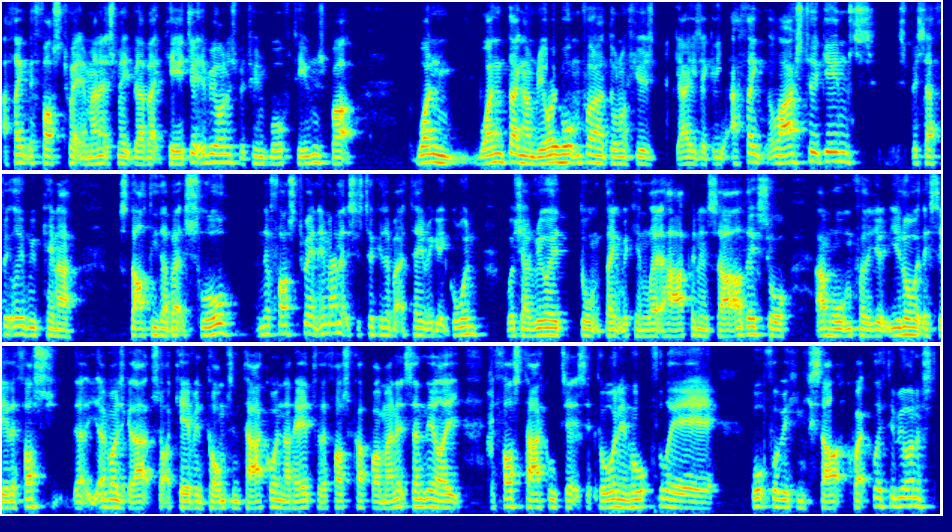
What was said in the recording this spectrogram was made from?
I think the first 20 minutes might be a bit cagey, to be honest, between both teams. But one one thing I'm really hoping for, I don't know if you guys agree, I think the last two games specifically, we've kind of started a bit slow in the first 20 minutes. It took us a bit of time to get going, which I really don't think we can let happen on Saturday. So I'm hoping for you. You know what they say, the first everyone's got that sort of Kevin Thompson tackle in their head for the first couple of minutes, isn't they? Like the first tackle sets the tone, and hopefully, hopefully we can start quickly. To be honest,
